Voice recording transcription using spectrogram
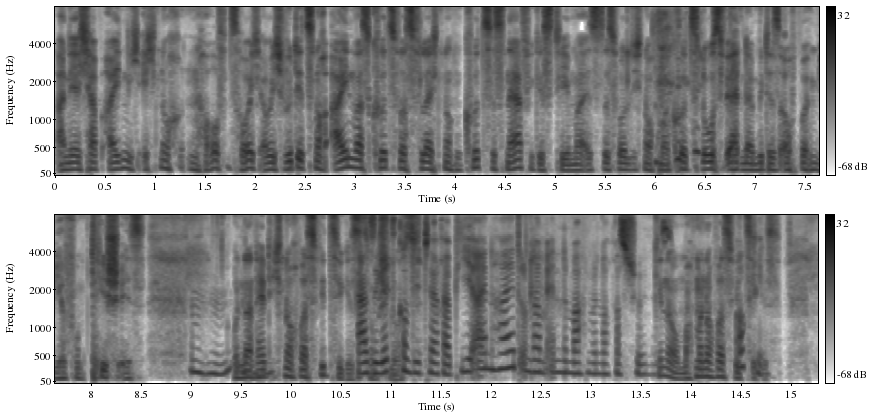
Anja, ich habe eigentlich echt noch einen Haufen Zeug, aber ich würde jetzt noch ein was kurz, was vielleicht noch ein kurzes, nerviges Thema ist, das wollte ich noch mal kurz loswerden, damit es auch bei mir vom Tisch ist. Mhm. Und dann hätte ich noch was Witziges. Also jetzt Schluss. kommt die Therapieeinheit und am Ende machen wir noch was Schönes. Genau, machen wir noch was Witziges. Okay.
